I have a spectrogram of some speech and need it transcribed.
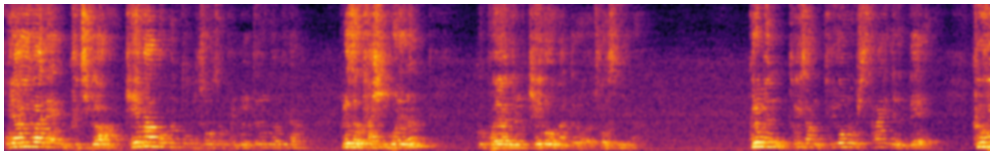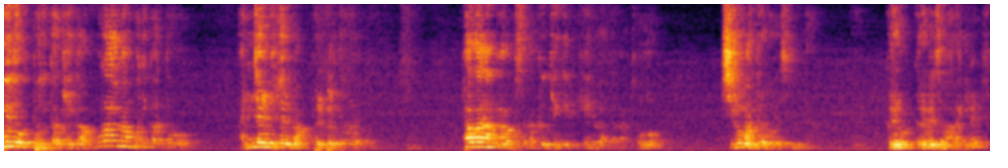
고양이가 된 그 쥐가 개만 보면 또 무서워서 벌벌 떠는 겁니다. 그래서 다시 이번에는 그 고양이를 개로 만들어 주었습니다. 그러면 더 이상 두려움 없이 살아야 되는데 그 후에도 보니까 개가 호랑이만 보니까 또 안절부절 막 벌벌 떨어요. 화가 난 마법사가 그 개, 개를 갖다가 도로 쥐로 만들어 버렸습니다. 그러, 그러면서 말하기를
